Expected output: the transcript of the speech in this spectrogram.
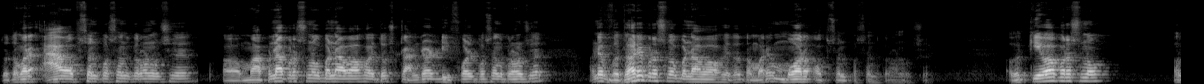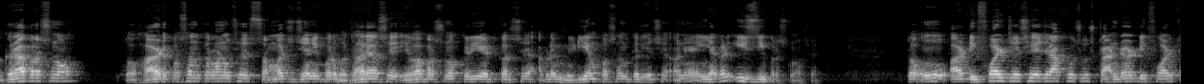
તો તમારે આ ઓપ્શન પસંદ કરવાનું છે. માપના પ્રશ્નો બનાવવા હોય તો સ્ટાન્ડર્ડ ડિફોલ્ટ પસંદ કરવાનું છે. અને વધારે પ્રશ્નો બનાવવા હોય તો તમારે મોર ઓપ્શન પસંદ કરવાનું છે. હવે કેવા પ્રશ્નો? અઘરા પ્રશ્નો? તો હાર્ડ પસંદ કરવાનું છે. સમજ જેની પર વધારે હશે એવા પ્રશ્નો ક્રિએટ કરશે. આપણે મીડિયમ પસંદ કરીએ છીએ અને અહીંયા આગળ ઇઝી પ્રશ્નો છે. તો હું આ ડિફોલ્ટ જે છે એ જ રાખું છું સ્ટાન્ડર્ડ ડિફોલ્ટ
